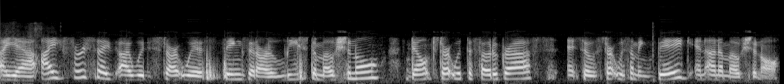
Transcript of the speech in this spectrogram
Uh, yeah, I first I, I would start with things that are least emotional. Don't start with the photographs, and so start with something big and unemotional.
